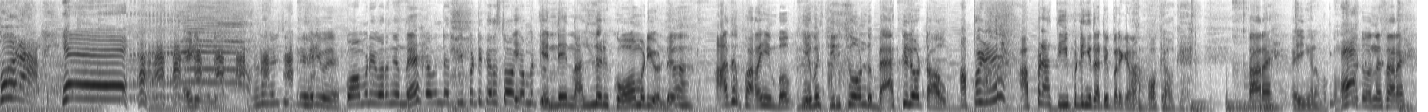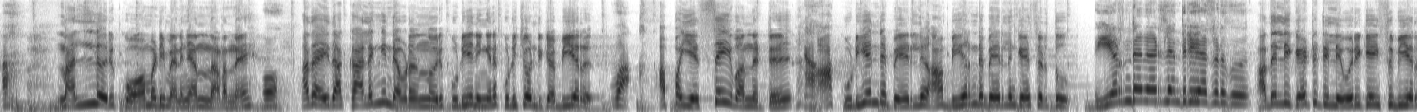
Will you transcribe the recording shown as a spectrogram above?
പോടാ. കോമഡി പറഞ്ഞ എന്റെ നല്ലൊരു കോമഡി ഉണ്ട്. അത് പറയുമ്പോ ഇവൻ ചിരിച്ചുകൊണ്ട് ബാക്കിലോട്ടാവും. അപ്പോഴേ? അപ്പഴാ തീപ്പിട്ടിങ് തട്ടിപ്പറിക്കണം. ഓക്കെ ഓക്കെ. സാറേ. ഇങ്ങനെ പൊക്കും. വന്നേ സാറേ. നല്ലൊരു കോമഡി മെനഞ്ഞാന്ന് നടന്നേ. അതായത് ആ കലങ്ങിന്റെ അവിടെ നിന്ന് ഒരു കുടിയൻ ഇങ്ങനെ കുടിച്ചോണ്ടിരിക്കുക ബിയർ വാ. അപ്പൊ എസ് ഐ വന്നിട്ട് ആ. കുടിയന്റെ പേരിലും ആ ബിയറിന്റെ പേരിലും കേസെടുത്തു. ബിയറിന്റെ പേരിൽ എന്തിനു കേസെടുത്തത്? അതല്ലേ കേട്ടിട്ടില്ലേ ഒരു കേസ് ബിയർ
